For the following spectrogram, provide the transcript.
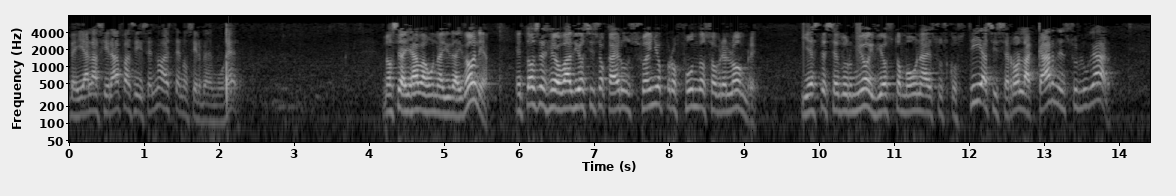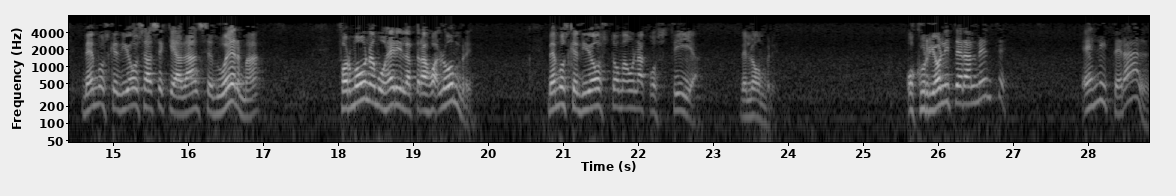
Veía las jirafas y dice, no, este no sirve de mujer. No se hallaba una ayuda idónea. Entonces Jehová Dios hizo caer un sueño profundo sobre el hombre. Y éste se durmió y Dios tomó una de sus costillas y cerró la carne en su lugar. Vemos que Dios hace que Adán se duerma, formó una mujer y la trajo al hombre vemos que Dios toma una costilla del hombre. ¿Ocurrió literalmente? Es literal.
